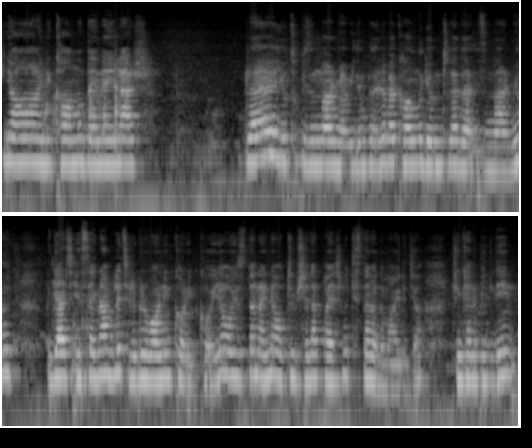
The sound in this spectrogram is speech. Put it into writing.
Yani kanlı deneyler YouTube izin vermiyor bildiğim kadarıyla ve kanlı görüntülere de izin vermiyor. Gerçi Instagram bile trigger warning koy- koyuyor. O yüzden hani o tür bir şeyler paylaşmak istemedim ayrıca. Çünkü hani bildiğin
